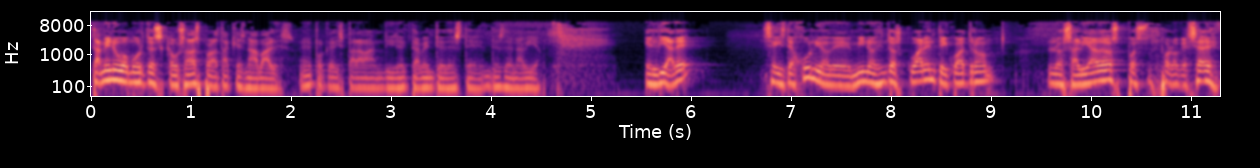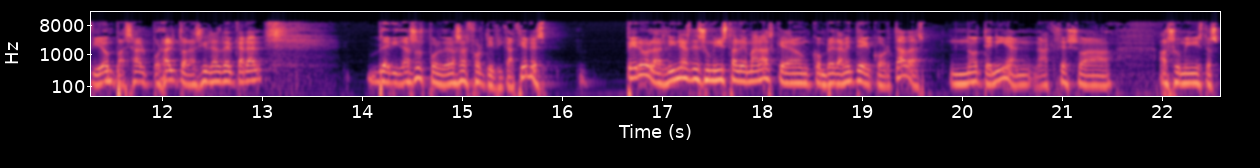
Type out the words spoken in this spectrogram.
También hubo muertes causadas por ataques navales, ¿eh? porque disparaban directamente desde, desde navío. El día D, 6 de junio de 1944, los aliados, pues por lo que sea, decidieron pasar por alto las islas del canal debido a sus poderosas fortificaciones. Pero las líneas de suministro alemanas quedaron completamente cortadas. No tenían acceso a, a suministros.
